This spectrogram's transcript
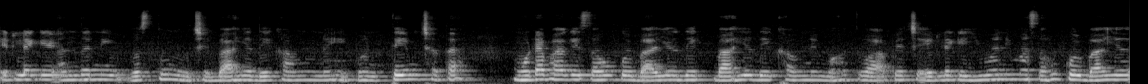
એટલે કે અંદરની વસ્તુનું છે, બાહ્ય દેખાવનું નહીં. પણ તેમ છતાં મોટાભાગે સહુ કોઈ બાહ્ય દેખ બાહ્ય દેખાવને મહત્ત્વ આપે છે. એટલે કે યુવાનીમાં સહુ કોઈ બાહ્ય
